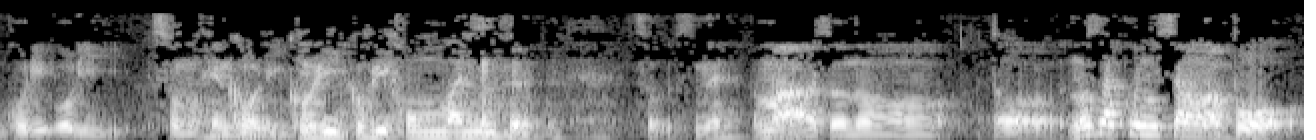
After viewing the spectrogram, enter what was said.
ゴリゴリ、その辺のゴリゴリゴリほんまに。そうですね。まあ、その、と野沢国さんは某。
